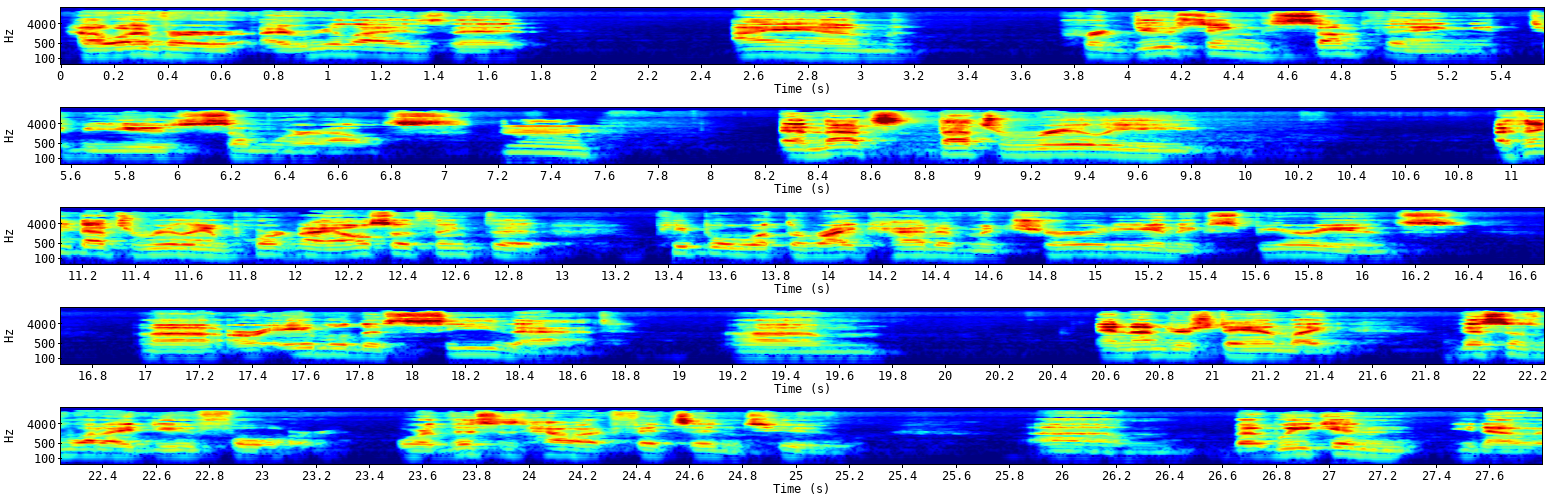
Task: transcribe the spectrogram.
However, I realize that I am producing something to be used somewhere else. Mm. And that's that's really I think that's really important. I also think that people with the right kind of maturity and experience uh, are able to see that um, and understand like this is what I do for, or this is how it fits into. Um, but we can, you know,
